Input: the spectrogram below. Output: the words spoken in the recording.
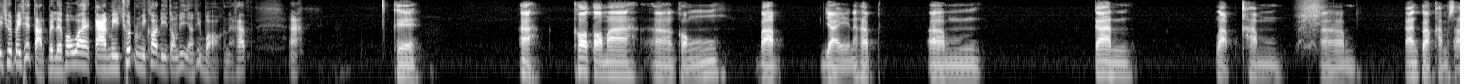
ที่ชุดไม่ใช่ตัดไปเลยเพราะว่าการมีชุดมันมีข้อดีตรงที่อย่างที่บอกนะครับอะโอเคอะ ข้อต่อมาอาของบาปใหญ่นะครับอืมการกลับคำอ่าการกลับคำสา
